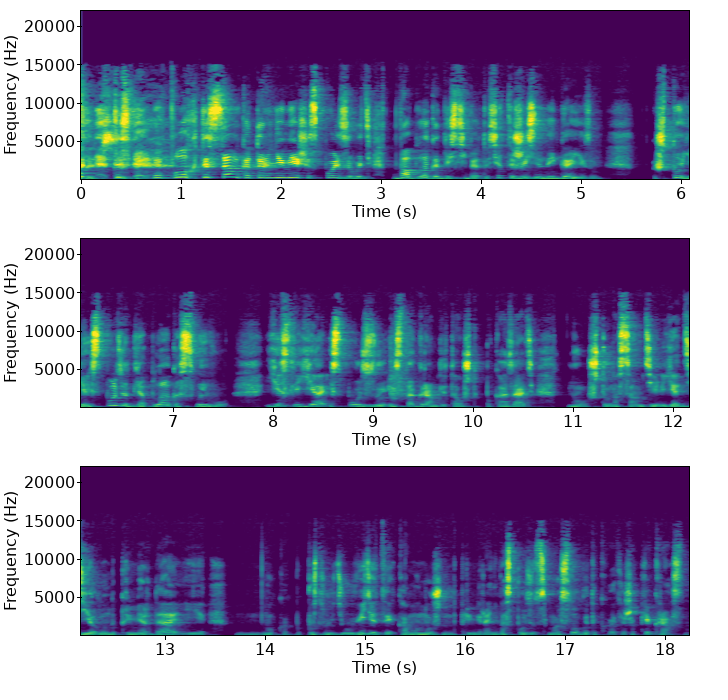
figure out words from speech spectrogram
ты, плохо ты сам, который не умеешь использовать во благо для себя. То есть это жизненный эгоизм. Что я использую для блага своего? Если я использую Инстаграм для того, чтобы показать, ну, что на самом деле я делаю, например, да, и, ну, как бы пусть люди увидят, и кому нужно, например, они воспользуются моей услугой, это, это же прекрасно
